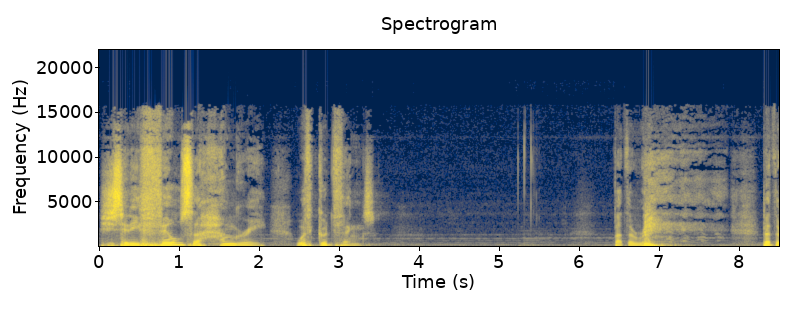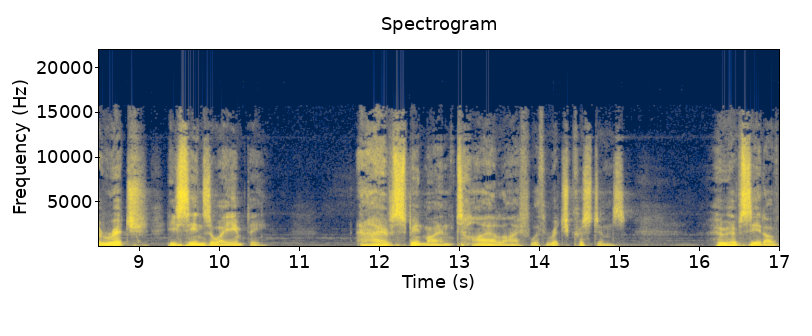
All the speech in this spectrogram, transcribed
She said, He fills the hungry with good things. But the, but the rich he sends away empty. And I have spent my entire life with rich Christians who have said, I've,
